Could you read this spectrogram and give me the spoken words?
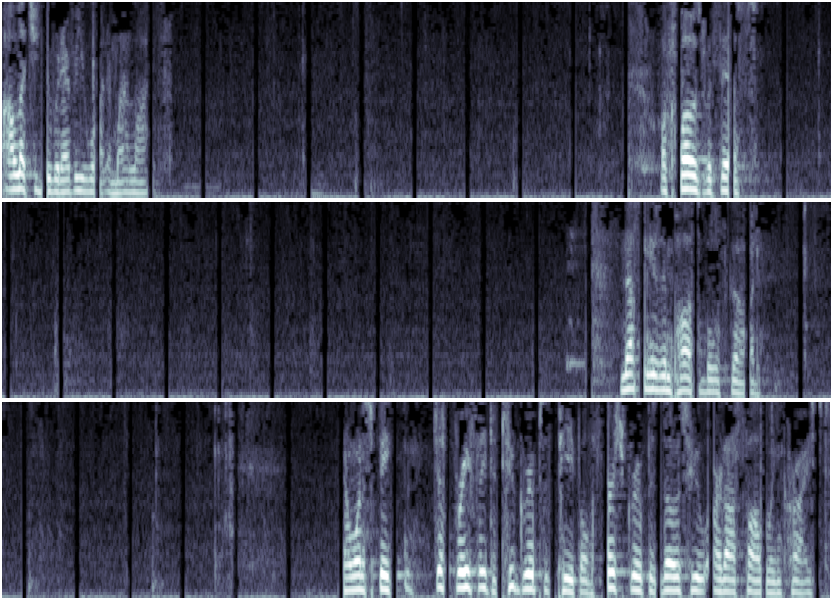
I'll let you do whatever you want in my life. I'll close with this. Nothing is impossible with God. I want to speak just briefly to two groups of people. The first group is those who are not following Christ.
